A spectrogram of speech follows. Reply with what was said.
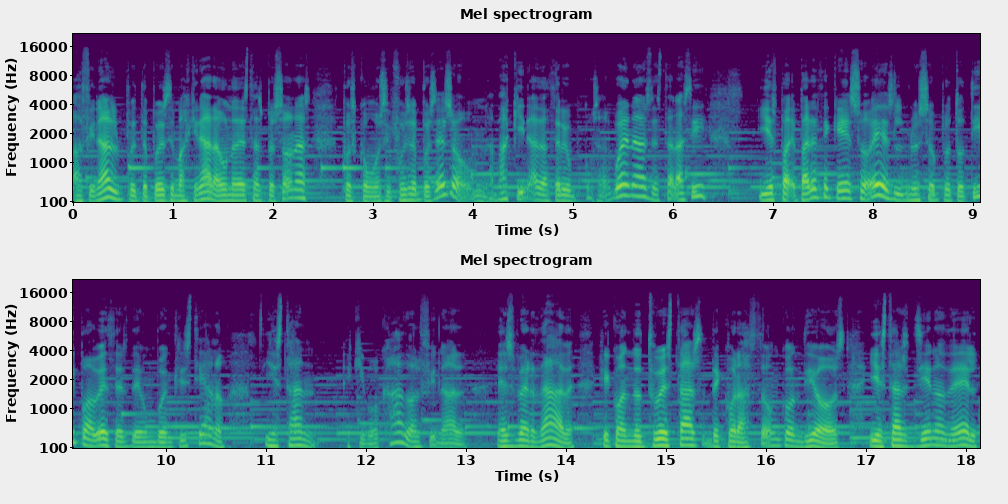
al final, pues te puedes imaginar a una de estas personas, pues como si fuese, pues eso, una máquina de hacer cosas buenas, de estar así. Y es, parece que eso es nuestro prototipo a veces de un buen cristiano. Y están equivocado al final. Es verdad que cuando tú estás de corazón con Dios y estás lleno de Él,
